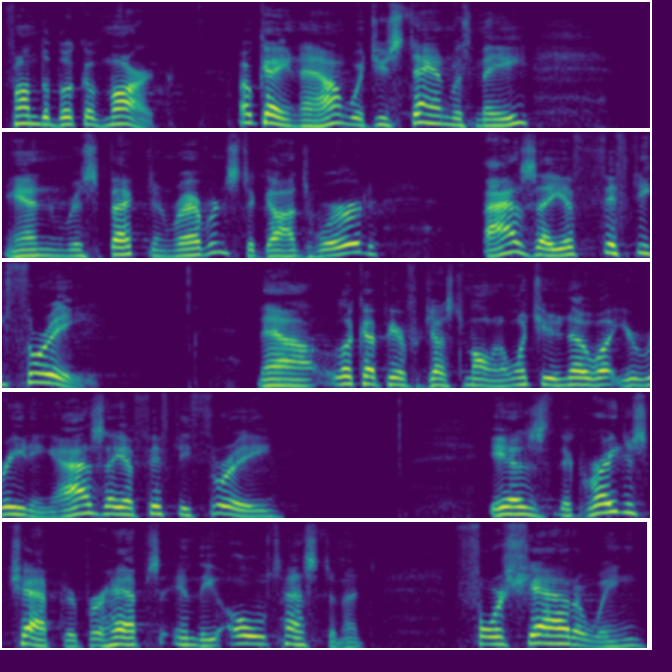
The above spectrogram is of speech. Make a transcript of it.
from the book of Mark. Okay, now, would you stand with me in respect and reverence to God's Word? Isaiah 53. Now, look up here for just a moment. I want you to know what you're reading. Isaiah 53 is the greatest chapter, perhaps, in the Old Testament, foreshadowing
